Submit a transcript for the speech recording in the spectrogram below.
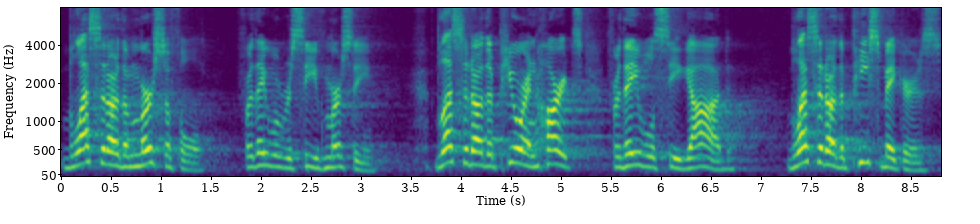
Blessed are the merciful, for they will receive mercy. Blessed are the pure in heart, for they will see God. Blessed are the peacemakers,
